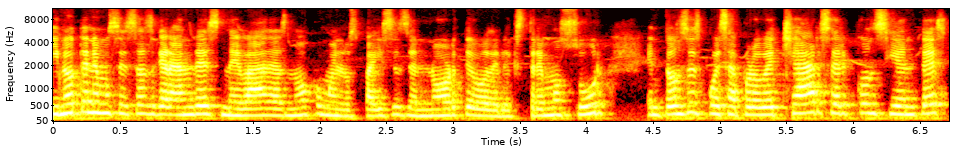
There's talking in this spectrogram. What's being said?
y no tenemos esas grandes nevadas, ¿no? Como en los países del norte o del extremo sur. Entonces, pues aprovechar, ser conscientes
